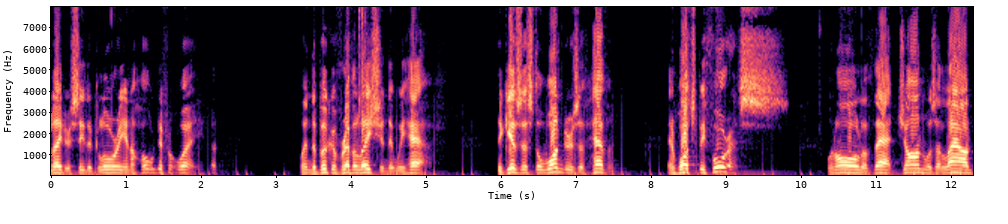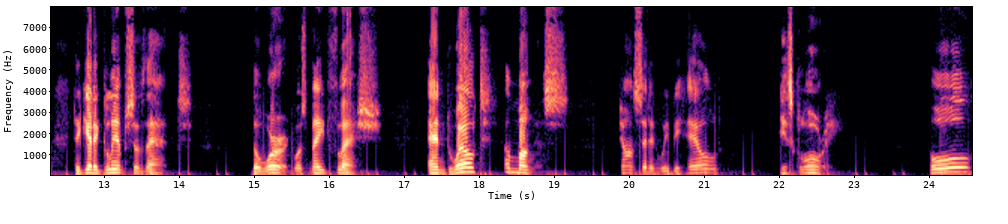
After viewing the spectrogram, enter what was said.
later see the glory in a whole different way. when the book of Revelation that we have, that gives us the wonders of heaven and what's before us, when all of that, John was allowed to get a glimpse of that. The Word was made flesh and dwelt among us. John said, and we beheld his glory, full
